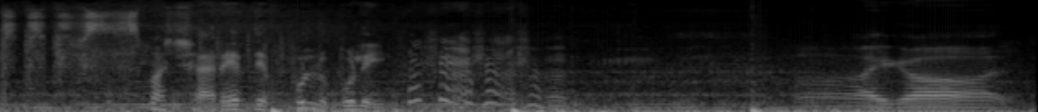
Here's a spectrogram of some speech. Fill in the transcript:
This much I ripped the full bully. my god.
